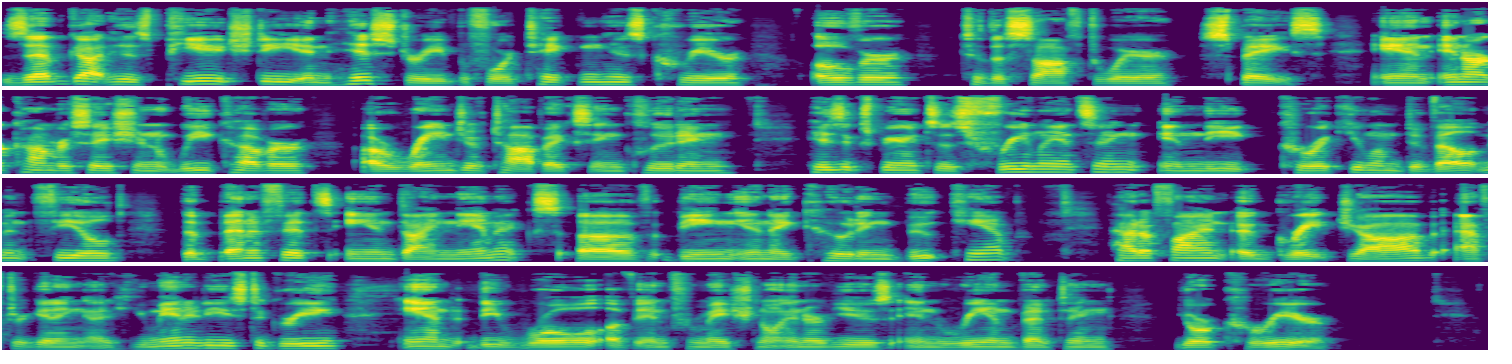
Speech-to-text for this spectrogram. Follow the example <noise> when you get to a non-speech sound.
Zeb got his PhD in history before taking his career over to the software space. And in our conversation, we cover a range of topics, including his experiences freelancing in the curriculum development field, the benefits and dynamics of being in a coding boot camp, how to find a great job after getting a humanities degree, and the role of informational interviews in reinventing your career.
